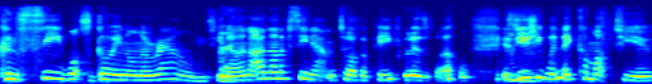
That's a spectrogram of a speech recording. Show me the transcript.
can see what's going on around you know and, I, and i've seen it happen to other people as well it's Mhm. usually when they come up to you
